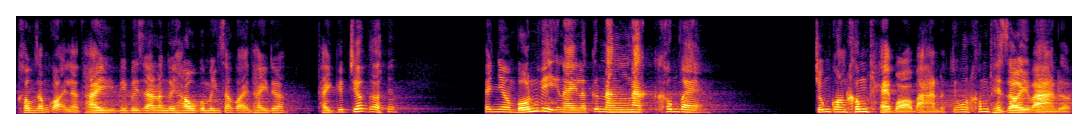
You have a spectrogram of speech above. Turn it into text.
Không dám gọi là thầy vì bây giờ là người hầu của mình sao gọi thầy được? Thầy kiếp trước thôi. Thế nhưng mà bốn vị này là cứ nằng nặc không về. Chúng con không thể bỏ bà được chúng con không thể rời bà được.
